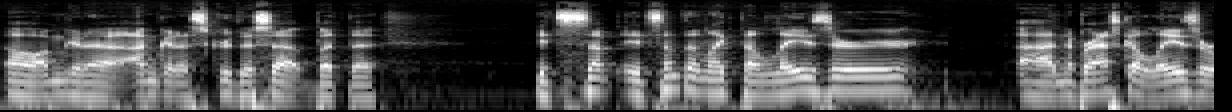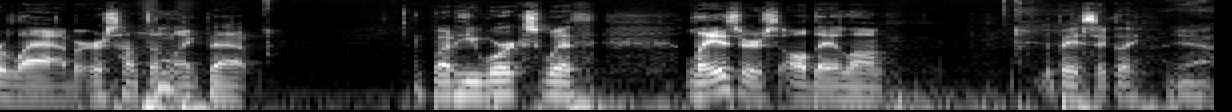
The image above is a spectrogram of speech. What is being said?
Oh, I'm gonna I'm gonna screw this up, but the it's some it's something like the laser uh, Nebraska Laser Lab or something like that. But he works with lasers all day long, basically. yeah.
